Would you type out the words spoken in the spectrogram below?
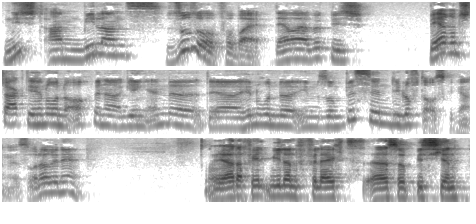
nicht an Milans Suso vorbei. Der war ja wirklich bärenstark die Hinrunde, auch wenn er gegen Ende der Hinrunde ihm so ein bisschen die Luft ausgegangen ist, oder René? Ja, da fehlt Milan vielleicht äh, so ein bisschen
